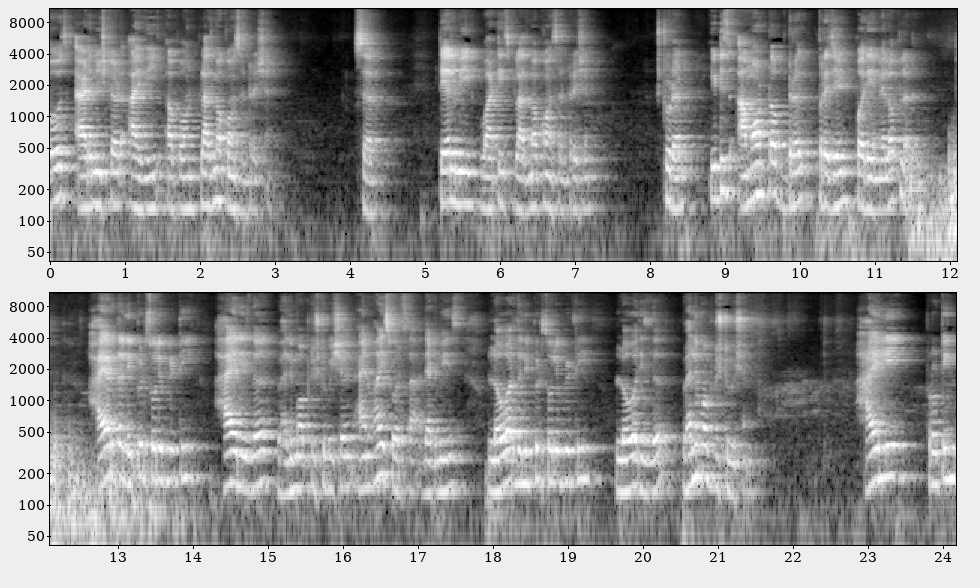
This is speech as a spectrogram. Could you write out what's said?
dose administered IV upon plasma concentration. Sir, Tell me what is plasma concentration? Student, it is amount of drug present per ml of blood. Higher the lipid solubility, higher is the volume of distribution and vice versa. That means lower the lipid solubility, lower is the volume of distribution. Highly protein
